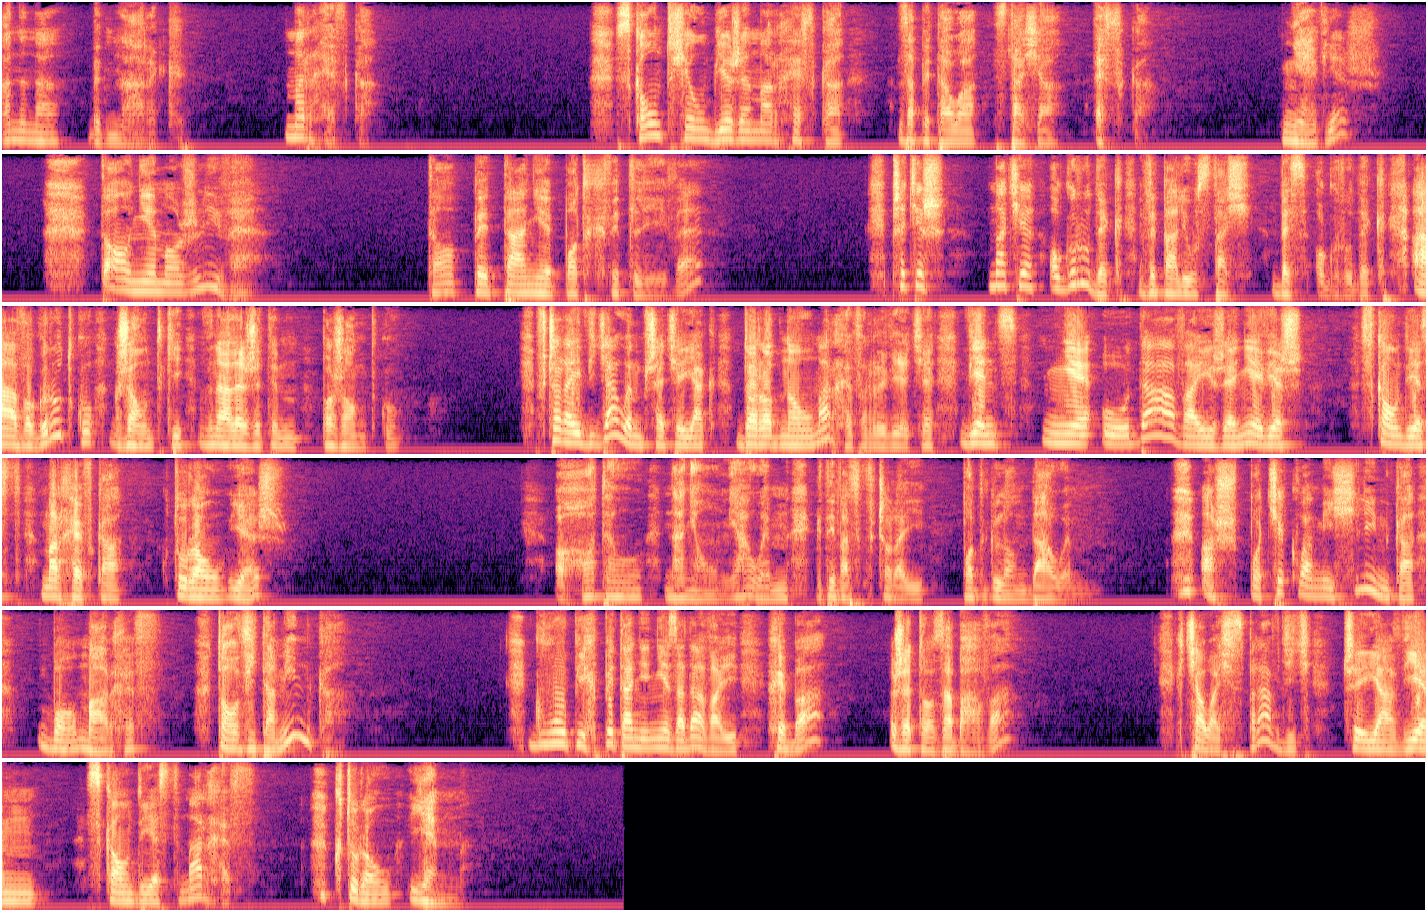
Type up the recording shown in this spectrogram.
Anna Bednarek Marchewka Skąd się bierze marchewka? Zapytała Stasia Ewka. Nie wiesz? To niemożliwe. To pytanie podchwytliwe? Przecież macie ogródek, wypalił Staś bez ogródek, a w ogródku grządki w należytym porządku. Wczoraj widziałem przecie, jak dorodną marchew rwiecie, więc nie udawaj, że nie wiesz, skąd jest marchewka, którą jesz. Ochotę na nią miałem, gdy was wczoraj podglądałem. Aż pociekła mi ślinka, bo marchew to witaminka. Głupich pytań nie zadawaj, chyba, że to zabawa? Chciałaś sprawdzić, czy ja wiem, skąd jest marchew, którą jem.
